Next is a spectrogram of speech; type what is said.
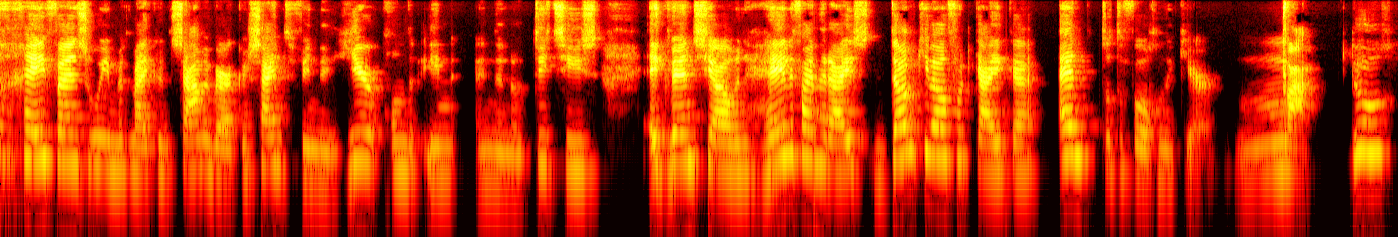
Gegevens, hoe je met mij kunt samenwerken, zijn te vinden hier onderin in de notities. Ik wens jou een hele fijne reis. Dankjewel voor het kijken en tot de volgende keer. Doeg!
